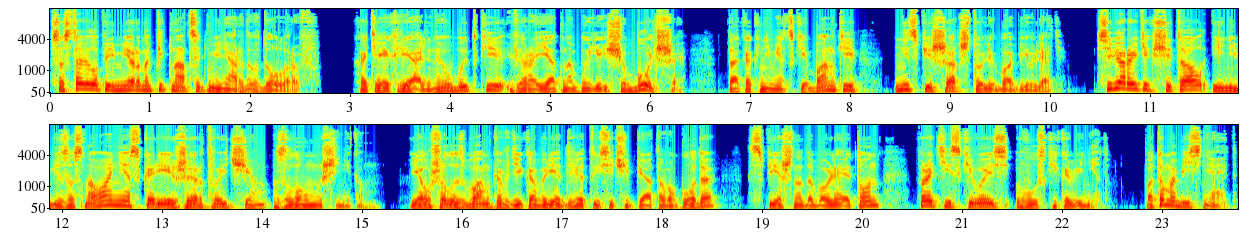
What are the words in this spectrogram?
составила примерно 15 миллиардов долларов, хотя их реальные убытки, вероятно, были еще больше, так как немецкие банки не спешат что-либо объявлять. Себя Рейтик считал, и не без основания, скорее жертвой, чем злоумышленником. «Я ушел из банка в декабре 2005 года», спешно добавляет он, протискиваясь в узкий кабинет. Потом объясняет.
